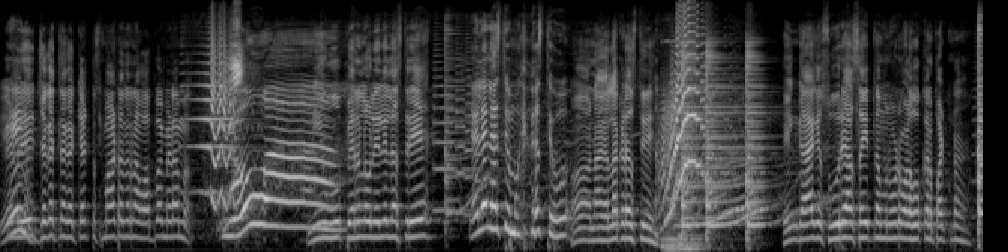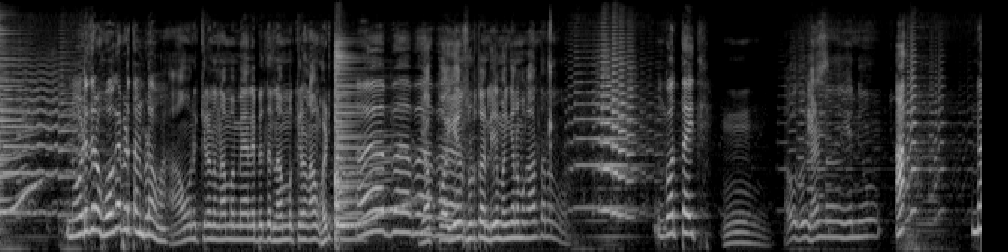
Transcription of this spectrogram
ಹೇಳಿ ಜಗತ್ನಾಗ ಕೆಟ್ಟ ಸ್ಮಾರ್ಟ್ ಅಂದ್ರೆ ನಾವು ಒಬ್ಬ ಮೇಡಮ್. ಯವ್ವಾ! ನೀವು ಪೆರಲವ್ಲು ಎಲ್ಲೆಲ್ಲಿ ಹಚ್ತೀರಿ? ಎಲ್ಲೆಲ್ಲಿ ಹಚ್ತೀವಿ ಮುಖ ಹಚ್ತೀವಿ? ಹಾ ನಾವೆಲ್ಲ ಕಡೆ ಹಚ್ತೀವಿ. ಹಿಂಗಾಗಿ ಸೂರ್ಯ ಸಹಿತ ನಮ್ಮ ನೋಡ್ರಿ ಒಳಗೆ ಹೋಗ್ತಾನ ಪಟ್ನ. ನೋಡಿದ್ರೆ ಹೋಗೇ ಬಿಡ್ತಾನೆ ಬಿಡವ ಅವನ ಕಿರಣ ನಮ್ಮ ಮೇಲೆ ಬಿದ್ದ ನಮ್ಮ ಕಿರಣ ಅವ್ನು ಹೊಡಿತೀವಿ. ಯಪ್ಪ ಏನು ಸುಡ್ತಾನಲಿ ಮಂಗೆ ನಮಗ ಅಂತ ನಾವು ಗೊತ್ತೈತಿ. ಹ್ಞೂ ಹೌದು ಹೆಣ್ಣು ಏನು ನೀವು? ಆ, ನಾ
